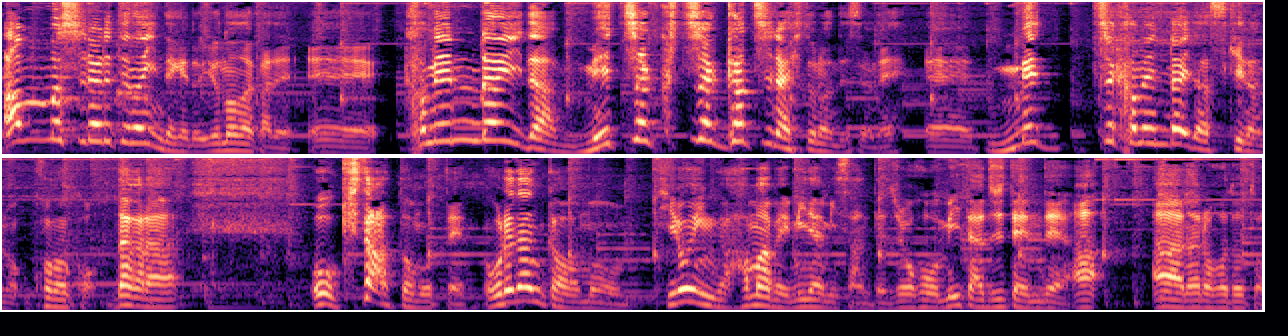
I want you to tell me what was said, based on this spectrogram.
あんま知られてないんだけど、世の中で。えー、仮面ライダーめちゃくちゃガチな人なんですよね。えー、めっちゃ仮面ライダー好きなの、この子。だから、お、来たと思って。俺なんかはもう、ヒロインが浜辺美波さんって情報を見た時点で、あ、ああ、なるほどと。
